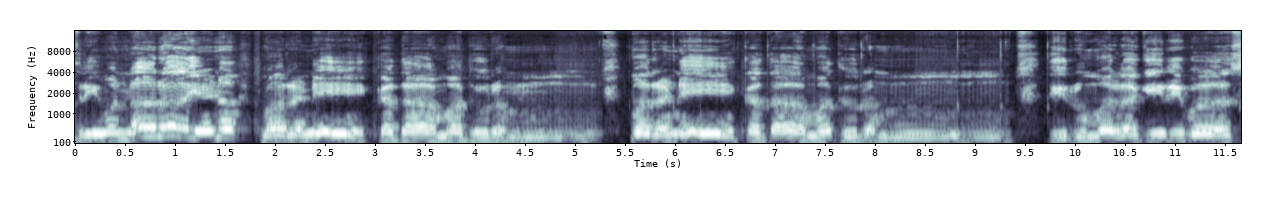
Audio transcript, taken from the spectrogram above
శ్రీమన్నారాయణ స్మరణే కదా మధురం స్మరణే కదా మధురం. తిరుమల గిరివాస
